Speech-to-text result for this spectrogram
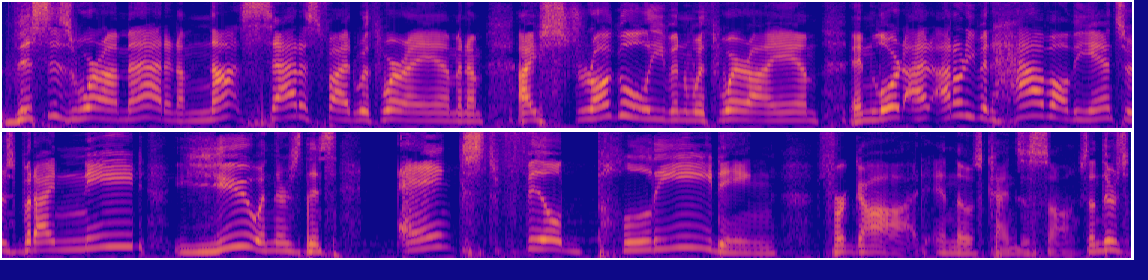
this is where I'm at, and I'm not satisfied with where I am, and I'm I struggle even with where I am. And Lord, I, I don't even have all the answers, but I need you. And there's this angst filled pleading for God in those kinds of songs. And there's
